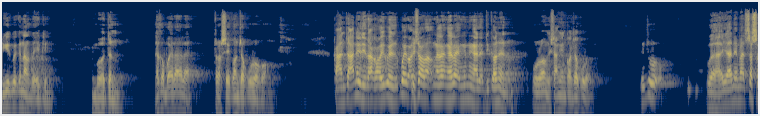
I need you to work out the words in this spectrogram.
Iki kowe kenal mbek iki? Mboten. Lah kok mbok terus kanca kula kok. Kancane ditakoki kowe kowe kok iso ngelek-ngelek ngene ngarep dikone kula nggih saking kanca kula. Itu bahayane mases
